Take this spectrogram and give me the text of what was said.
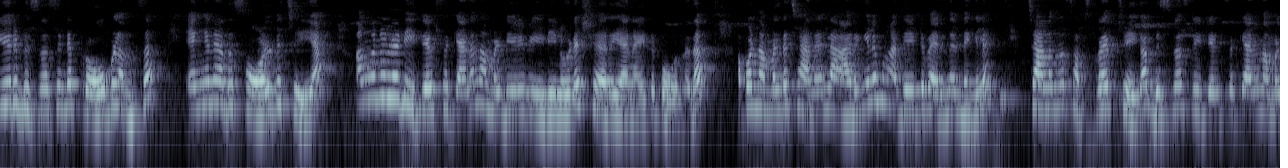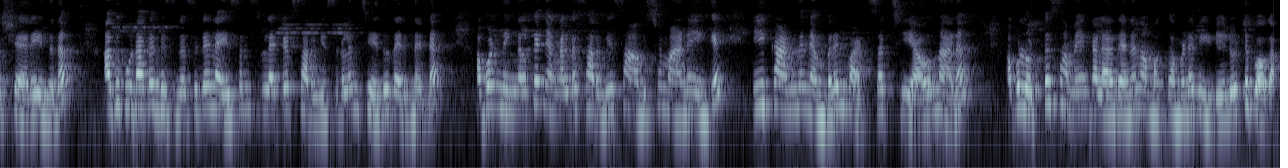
ഈ ഒരു ബിസിനസ്സിന്റെ പ്രോബ്ലംസ് എങ്ങനെ അത് സോൾവ് ചെയ്യാം? അങ്ങനെയുള്ള ഡീറ്റെയിൽസ് ഒക്കെയാണ് നമ്മളുടെ ഒരു വീഡിയോയിലൂടെ ഷെയർ ചെയ്യാനായിട്ട് പോകുന്നത്. അപ്പോൾ നമ്മളുടെ ചാനലിൽ ആരെങ്കിലും ആദ്യമായിട്ട് വരുന്നുണ്ടെങ്കിൽ ചാനൽ ഒന്ന് സബ്സ്ക്രൈബ് ചെയ്യുക. ബിസിനസ് ഡീറ്റെയിൽസ് ഒക്കെയാണ് നമ്മൾ ഷെയർ ചെയ്യുന്നത്. അതുകൂടാതെ ബിസിനസ്സിന്റെ ലൈസൻസ് റിലേറ്റഡ് സർവീസുകളും ചെയ്തു തരുന്നുണ്ട്. അപ്പോൾ നിങ്ങൾക്ക് ഞങ്ങളുടെ സർവീസ് ആവശ്യമാണ് ഈ കാണുന്ന നമ്പറിൽ വാട്സാപ്പ് ചെയ്യാവുന്നതാണ്. അപ്പോൾ ഒട്ടും സമയം കളയാതെ തന്നെ നമുക്ക് നമ്മുടെ വീഡിയോയിലോട്ട് പോകാം.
